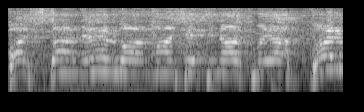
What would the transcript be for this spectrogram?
Başkan Erdoğan manşetini atmaya var mıyız?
